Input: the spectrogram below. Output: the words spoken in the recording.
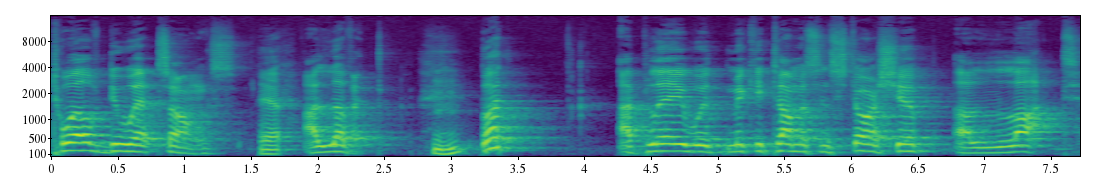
12 duet songs. Yeah. I love it. Mm-hmm. But I play with Mickey Thomas and Starship a lot.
